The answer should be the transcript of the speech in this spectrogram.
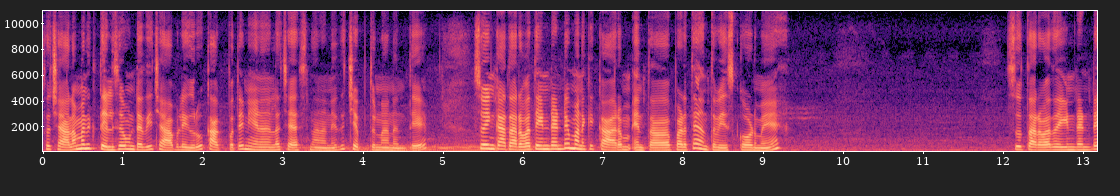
సో చాలామందికి తెలిసే ఉంటుంది చేపల ఎగురు. కాకపోతే నేను ఎలా చేస్తున్నాను అనేది చెప్తున్నాను అంతే. సో ఇంకా ఆ తర్వాత ఏంటంటే మనకి కారం ఎంత పడితే అంత వేసుకోవడమే. సో తర్వాత ఏంటంటే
